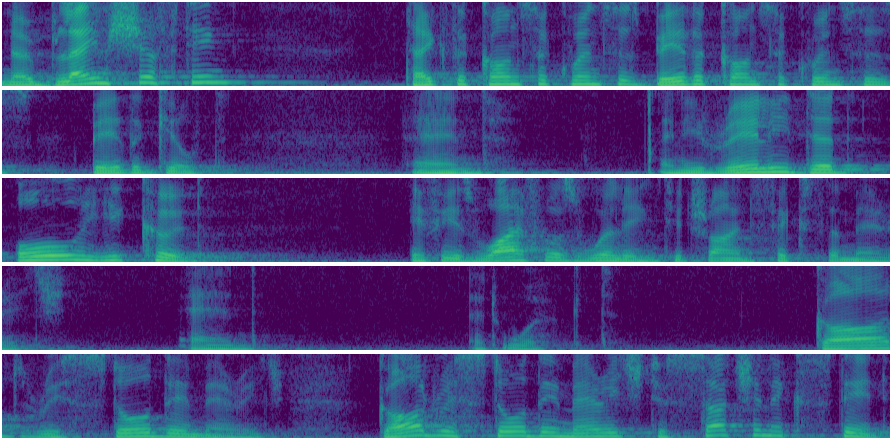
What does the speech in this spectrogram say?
no blame shifting. Take the consequences, bear the consequences, bear the guilt. And, and he really did all he could if his wife was willing to try and fix the marriage. And it worked. God restored their marriage. God restored their marriage to such an extent,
